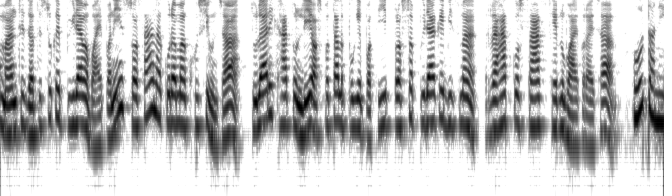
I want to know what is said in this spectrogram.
मान्छे जतिसुकै पीडामा भए पनि ससाना कुरामा खुसी हुन्छ। तुलारी खातुनले अस्पताल पुगेपछि प्रसव पीडाकै बिचमा राहतको सास फेर्नु भएको रहेछ। हो त नि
